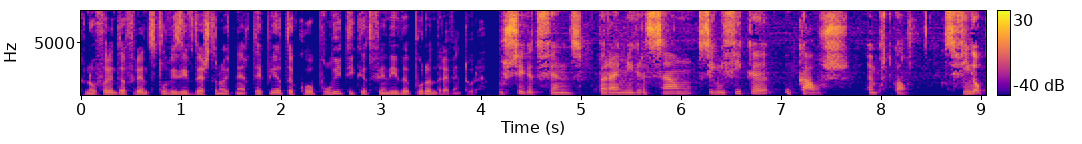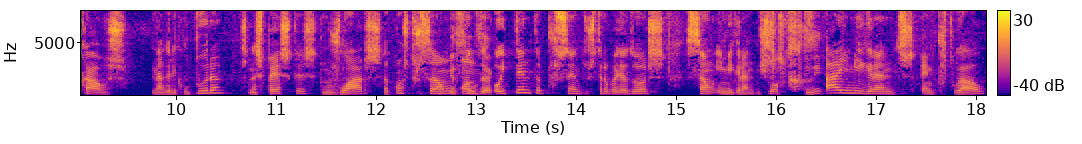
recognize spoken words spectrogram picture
que no frente a frente televisivo desta noite na RTP atacou a política defendida por André Ventura. O Chega defende para a imigração significa o caos em Portugal. Se finga o caos na agricultura, nas pescas, nos lares, na construção, onde 80% dos trabalhadores são imigrantes. Há imigrantes em Portugal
